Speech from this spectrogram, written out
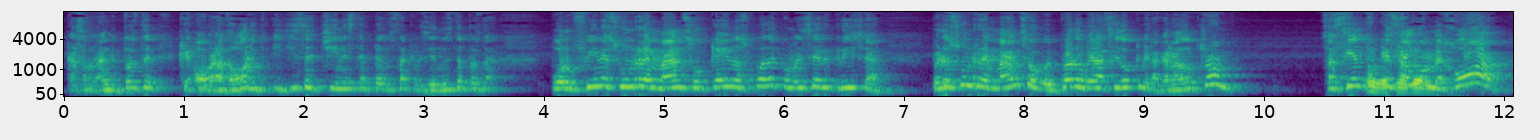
Casa Blanca, y todo este, que Obrador, y, dice China, este pedo está creciendo, este pedo está... Por fin es un remanso, ok, nos puede como dice Grisha, pero es un remanso, güey, pero hubiera sido que hubiera ganado Trump. O sea, siento que es algo mejor.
